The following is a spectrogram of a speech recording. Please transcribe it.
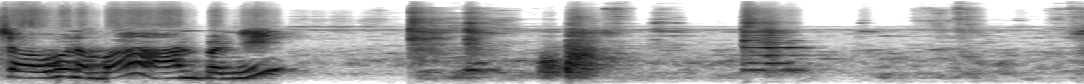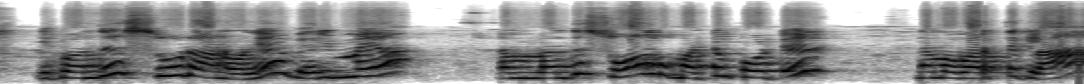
ஸ்டவ்வை நம்ம ஆன் பண்ணி இப்போ வந்து சூடான உடனே வெறுமையா நம்ம வந்து சோம்பு மட்டும் போட்டு நம்ம வறுத்துக்கலாம்.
